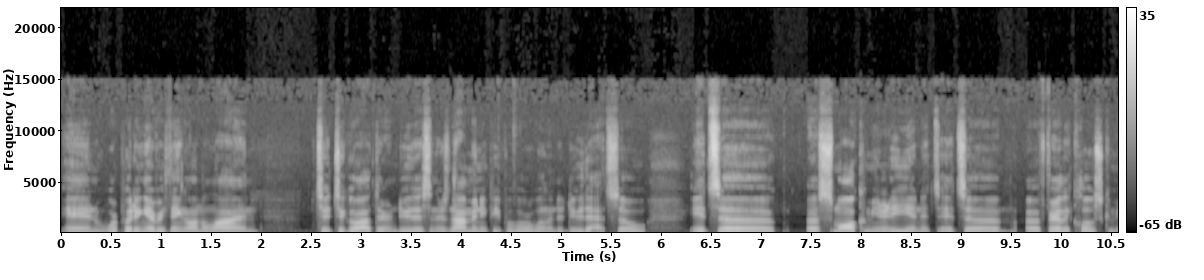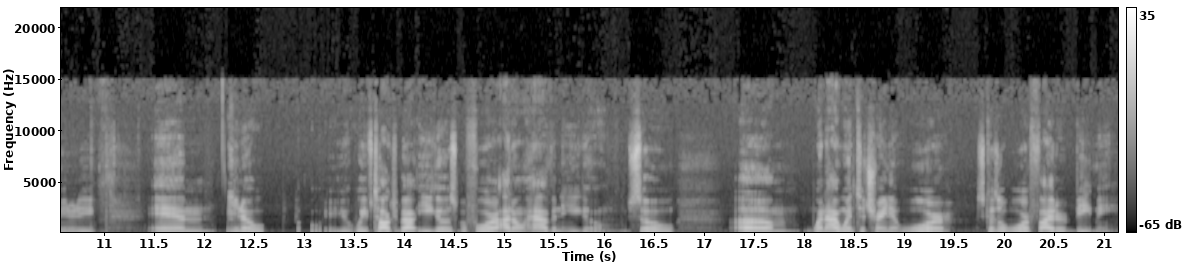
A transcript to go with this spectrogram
and we're putting everything on the line to to go out there and do this. And there's not many people who are willing to do that. So it's a a small community, and it's it's a, a fairly close community, and you know we've talked about egos before. I don't have an ego. So um, when I went to train at War, it's because a War fighter beat me.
